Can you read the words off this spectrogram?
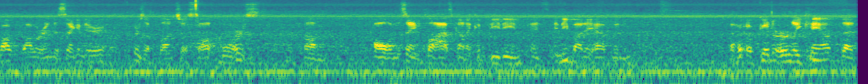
While, while we're in the secondary, there's a bunch of sophomores, um, all in the same class, kind of competing. Is anybody having a, a good early camp that,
